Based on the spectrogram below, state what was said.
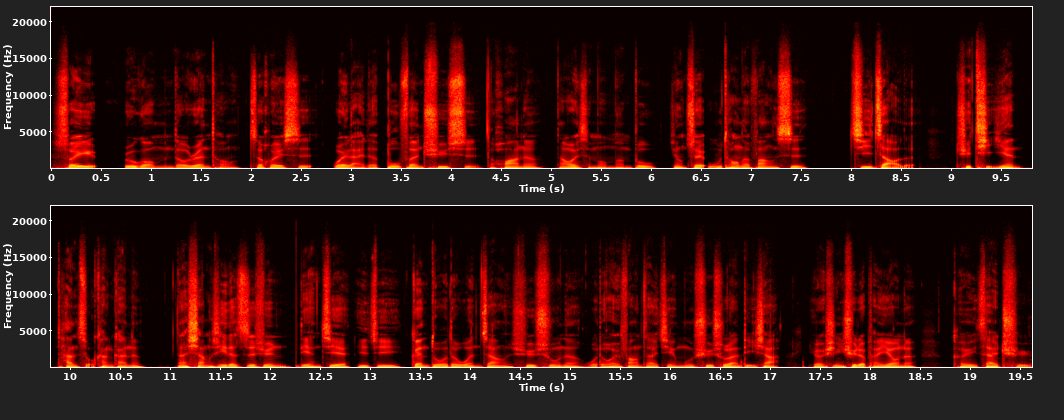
所以，如果我们都认同这会是未来的部分趋势的话呢，那为什么我们不用最无痛的方式，及早的去体验、探索看看呢？那详细的资讯连接以及更多的文章叙述呢，我都会放在节目叙述栏底下。有兴趣的朋友呢，可以再去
